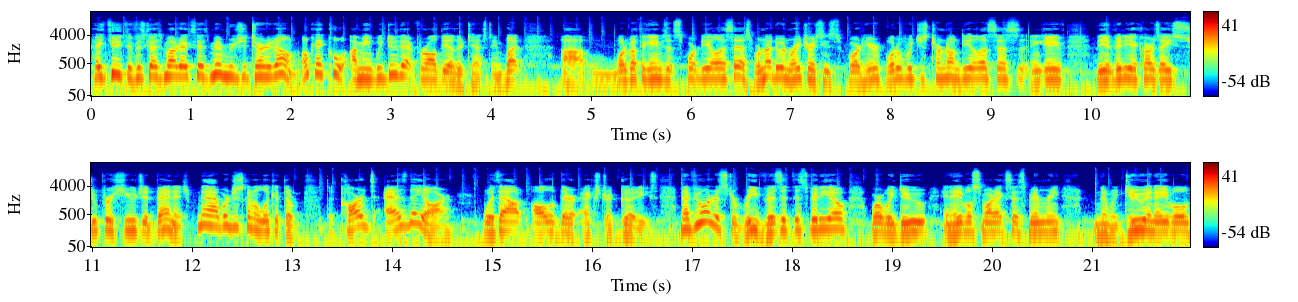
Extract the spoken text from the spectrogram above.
hey Keith, if this guy's smart access memory, you should turn it on. Okay, cool. I mean, we do that for all the other testing. But uh, what about the games that support DLSS? We're not doing ray tracing support here. What if we just turned on DLSS and gave the NVIDIA cards a super huge advantage? Nah, we're just to look at the, the cards as they are without all of their extra goodies. Now, if you want us to revisit this video where we do enable smart access memory, then we do enable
